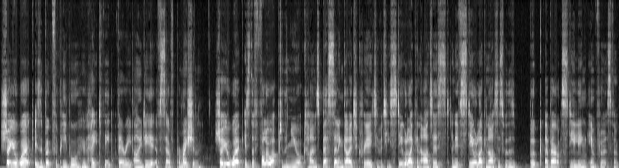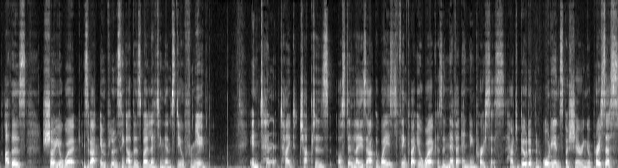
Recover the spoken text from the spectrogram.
Show Your Work is a book for people who hate the very idea of self promotion. Show Your Work is the follow up to the New York Times best-selling guide to creativity, Steal Like an Artist. And if Steal Like an Artist was book about stealing influence from others, Show Your Work is about influencing others by letting them steal from you. In 10 tight chapters, Austin lays out the ways to think about your work as a never ending process, how to build up an audience by sharing your process,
